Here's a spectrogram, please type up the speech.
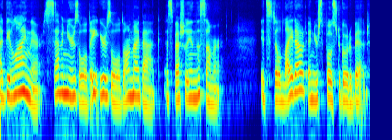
I'd be lying there, seven years old, eight years old, on my back, especially in the summer. It's still light out, and you're supposed to go to bed,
